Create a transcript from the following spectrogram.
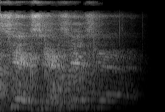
谢谢谢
